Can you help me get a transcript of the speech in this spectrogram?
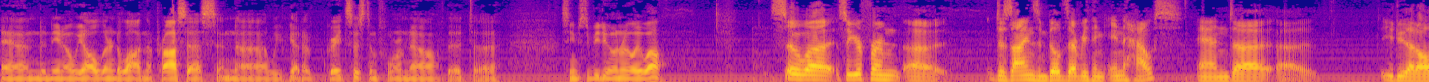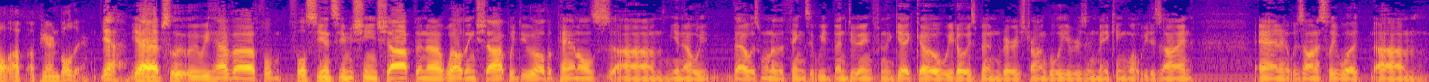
and, and, you know, we all learned a lot in the process, and uh, we've got a great system for them now that uh, seems to be doing really well. So, uh, so your firm uh, designs and builds everything in house, and uh, you do that all up, up here in Boulder. Yeah, yeah, absolutely. We have a full full CNC machine shop and a welding shop. We do all the panels. Um, you know, we that was one of the things that we'd been doing from the get go. We'd always been very strong believers in making what we design, and it was honestly what um,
